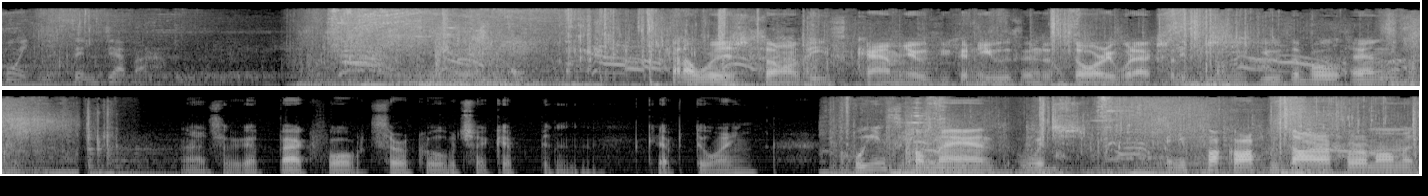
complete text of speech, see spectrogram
pointless endeavor. Kinda wish some of these cameos you can use in the story would actually be usable and Alright, so we got back forward circle, which I kept been kept doing. Queen's command, which can you fuck off Tara for a moment?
